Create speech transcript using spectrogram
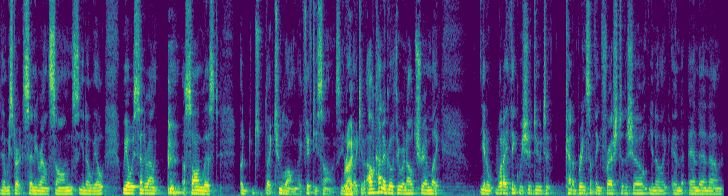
Then we start sending around songs. You know, we we always send around a song list, uh, like too long, like fifty songs. You know, right. Like you know, I'll kind of go through and I'll trim like, you know, what I think we should do to kind of bring something fresh to the show. You know, like and and then. Um,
